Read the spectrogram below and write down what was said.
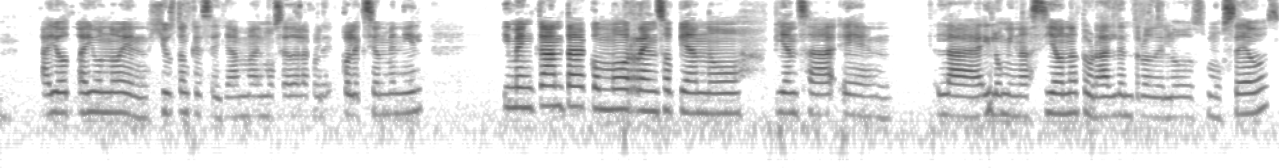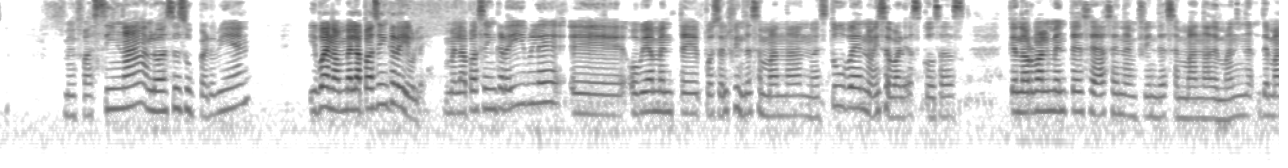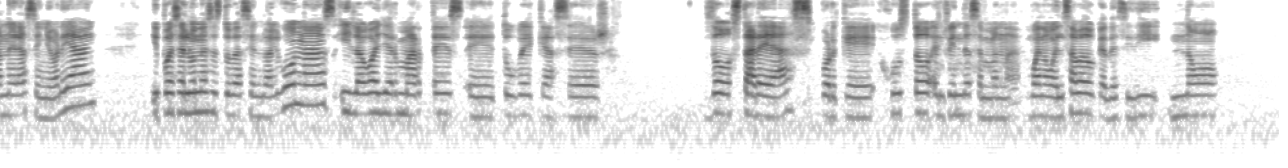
hay, uno en Houston que se llama el Museo de la Colección Menil y me encanta cómo Renzo Piano piensa en la iluminación natural dentro de los museos. Me fascina, lo hace súper bien. Y bueno, me la pasé increíble, me la pasé increíble. Eh, obviamente, pues el fin de semana no estuve, no hice varias cosas que normalmente se hacen en fin de semana de, de manera señorial. Y pues el lunes estuve haciendo algunas y luego ayer martes eh, tuve que hacer dos tareas porque justo el fin de semana, bueno, el sábado que decidí no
